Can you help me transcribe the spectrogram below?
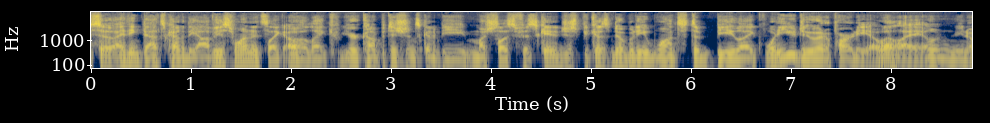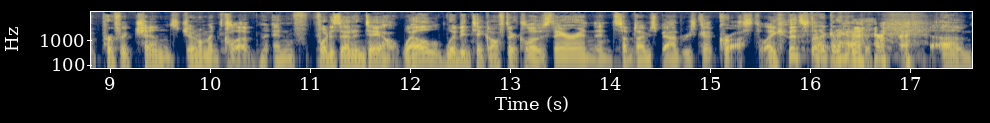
so I think that's kind of the obvious one. It's like, oh, like your competition is going to be much less sophisticated just because nobody wants to be like, what do you do at a party? Oh, well, I own, you know, Perfect Chen's Gentleman Club. And what does that entail? Well, women take off their clothes there and then sometimes boundaries get crossed. Like that's not going to happen. um,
